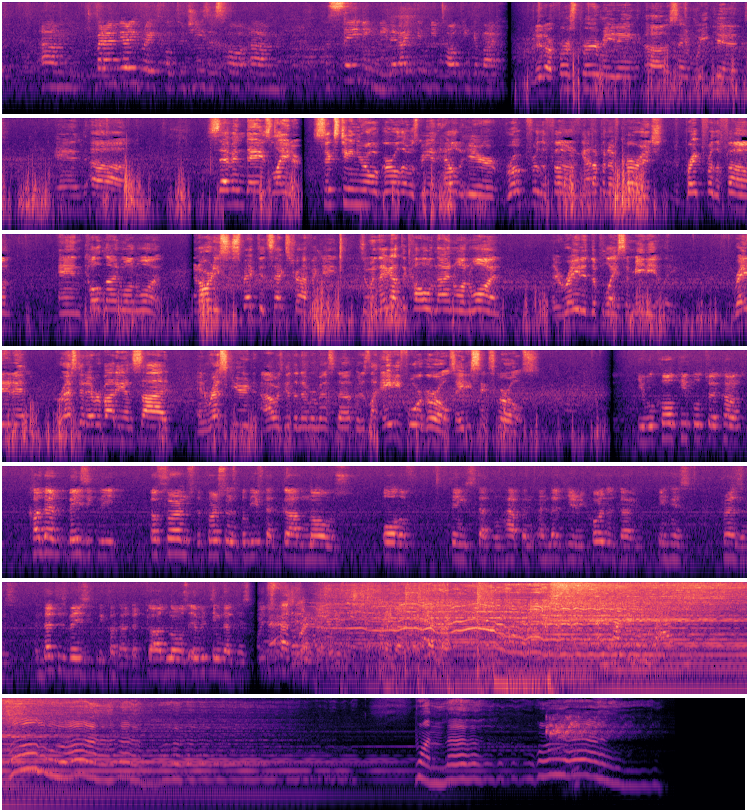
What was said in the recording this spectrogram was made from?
Um, but I'm very grateful to Jesus for, um, for saving me, that I can be talking about We did our first prayer meeting uh, the same weekend, and uh, seven days later, 16 year old girl that was being held here broke for the phone, got up enough courage to break for the phone, and called 911. And already suspected sex trafficking, so when they got the call with 911, they raided the place immediately. Raided it, arrested everybody inside, and rescued, I always get the number messed up, but it's like 84 girls, 86 girls. He will call people to account. Qadar basically affirms the person's belief that God knows all of things that will happen and that He recorded them in His presence. And that is basically Qadar, that God knows everything that is. One love.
